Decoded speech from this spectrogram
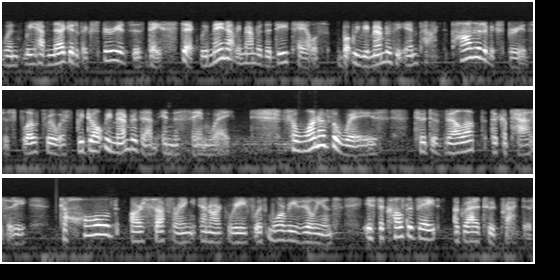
When we have negative experiences, they stick. We may not remember the details, but we remember the impact. Positive experiences flow through us. We don't remember them in the same way. So, one of the ways to develop the capacity to hold our suffering and our grief with more resilience is to cultivate a gratitude practice.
